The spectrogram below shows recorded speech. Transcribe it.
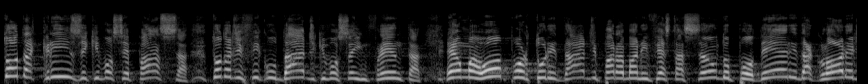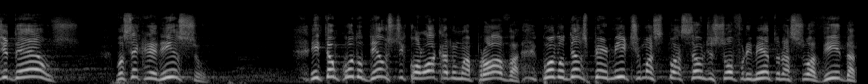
Toda crise que você passa, toda dificuldade que você enfrenta, é uma oportunidade para a manifestação do poder e da glória de Deus. Você crê nisso? Então, quando Deus te coloca numa prova, quando Deus permite uma situação de sofrimento na sua vida,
